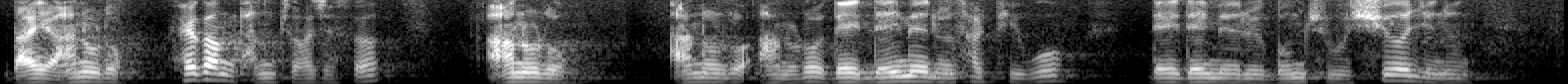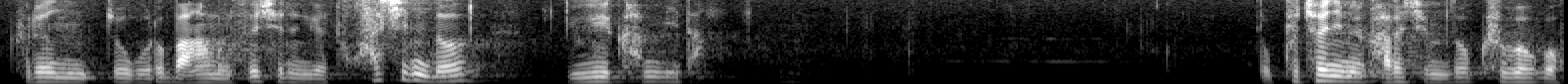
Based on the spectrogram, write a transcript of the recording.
나의 안으로 회광 반주하셔서 안으로 안으로 안으로 내 내면을 살피고 내 내면을 멈추고 쉬어지는 그런 쪽으로 마음을 쓰시는 게 훨씬 더 유익합니다. 또 부처님의 가르침도 그거고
